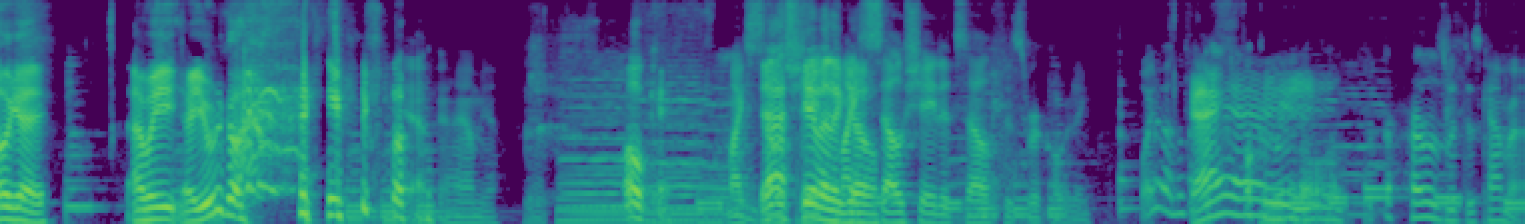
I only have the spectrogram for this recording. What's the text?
Okay. Are we? Are you recording? Yeah, I am. Yeah. Okay. My cell give shade- it a my go. cell shaded self is recording. Why do I look like a fucking weirdo? What the hell is with this camera?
